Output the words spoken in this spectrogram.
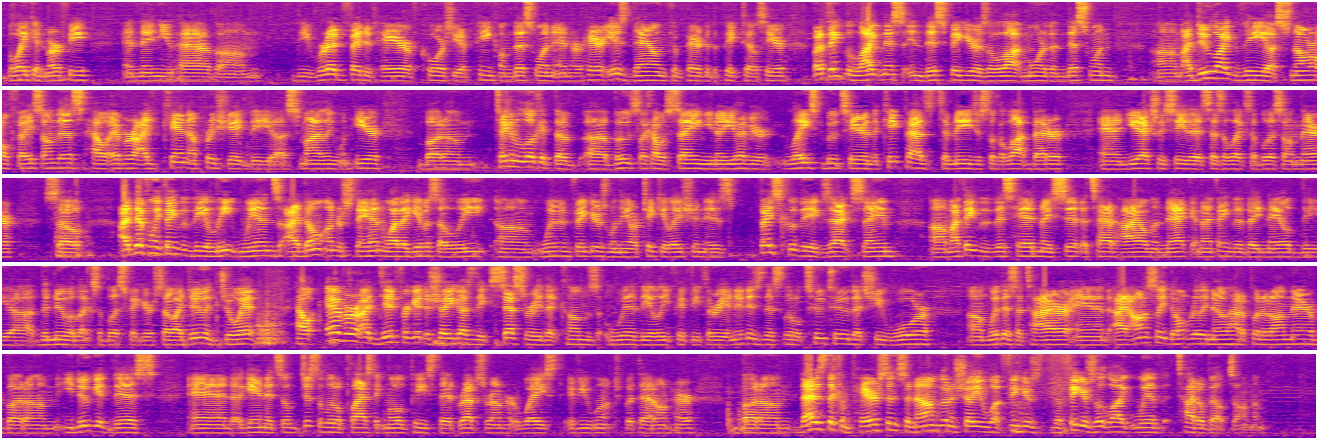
Blake and Murphy, and then you have um, the red faded hair, of course, you have pink on this one, and her hair is down compared to the pigtails here. But I think the likeness in this figure is a lot more than this one. Um, I do like the uh, snarl face on this, however, I can appreciate the uh, smiling one here. But um, taking a look at the uh, boots, like I was saying, you know, you have your laced boots here, and the kick pads to me just look a lot better. And you actually see that it says Alexa Bliss on there. So I definitely think that the Elite wins. I don't understand why they give us Elite um, women figures when the articulation is basically the exact same. Um, I think that this head may sit a tad high on the neck, and I think that they nailed the uh, the new Alexa Bliss figure. So I do enjoy it. However, I did forget to show you guys the accessory that comes with the Elite 53, and it is this little tutu that she wore um, with this attire. And I honestly don't really know how to put it on there, but um, you do get this and again, it's a, just a little plastic mold piece that wraps around her waist if you want to put that on her. But um, that is the comparison. So now I'm going to show you what figures the figures look like with title belts on them.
